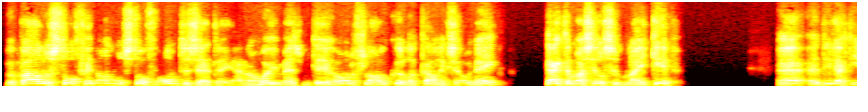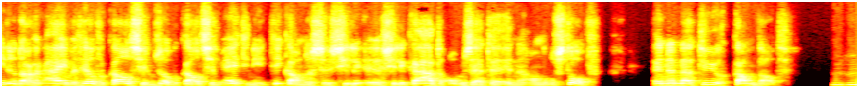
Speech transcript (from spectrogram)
bepaalde stoffen in andere stoffen om te zetten. Ja, dan hoor je mensen meteen, oh, de flauwekul, dat kan ik. Oh nee, kijk dan maar eens heel simpel naar je kip. Eh, die legt iedere dag een ei met heel veel calcium. Zoveel calcium eet hij niet. Die kan dus sil- silicaten omzetten in een andere stof. In de natuur kan dat. Mhm.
